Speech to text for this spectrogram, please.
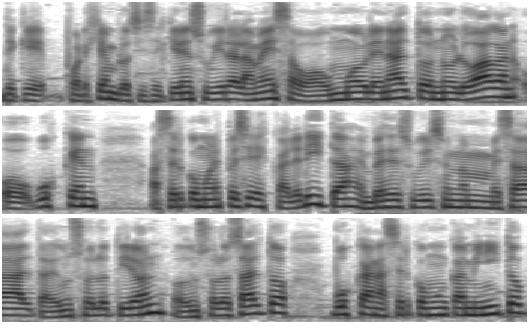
de que, por ejemplo, si se quieren subir a la mesa o a un mueble en alto, no lo hagan o busquen hacer como una especie de escalerita, en vez de subirse a una mesa alta de un solo tirón o de un solo salto, buscan hacer como un caminito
